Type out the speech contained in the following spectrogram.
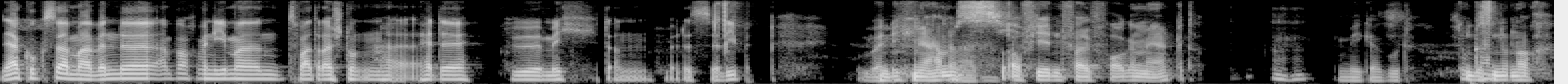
Ja, guckst du mal, wenn du einfach, wenn jemand zwei, drei Stunden hätte für mich, dann wäre das sehr lieb. Nicht, Wir haben es halt auf jeden Fall vorgemerkt. Mhm. mega gut. Du bist nur noch.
